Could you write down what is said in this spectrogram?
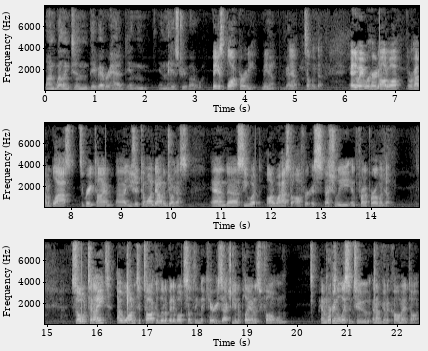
on Wellington they've ever had in in the history of Ottawa. biggest block party, maybe. Yeah, Yeah, yeah. something like that. Anyway, we're here in Ottawa. We're having a blast. It's a great time. Uh, you should come on down and join us and uh, see what Ottawa has to offer, especially in front of Parliament Hill. So tonight, I wanted to talk a little bit about something that Kerry's actually going to play on his phone, and we're going to listen to, and I'm going to comment on.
